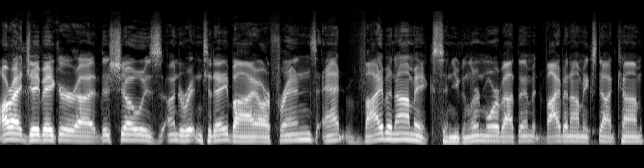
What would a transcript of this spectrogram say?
All right, Jay Baker, uh, this show is underwritten today by our friends at Vibenomics, and you can learn more about them at Vibenomics.com,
